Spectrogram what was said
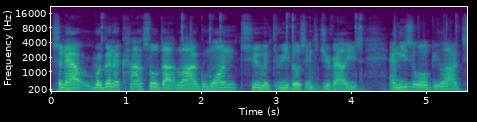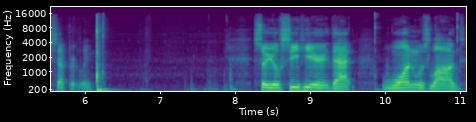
So now we're going to console.log 1, 2, and 3, those integer values, and these will all be logged separately. So you'll see here that 1 was logged,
